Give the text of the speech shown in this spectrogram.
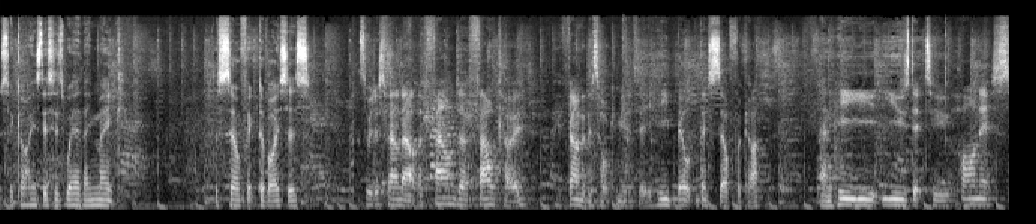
So guys, this is where they make the Selfic devices. So we just found out the founder Falco, who founded this whole community, he built this Selfica and he used it to harness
